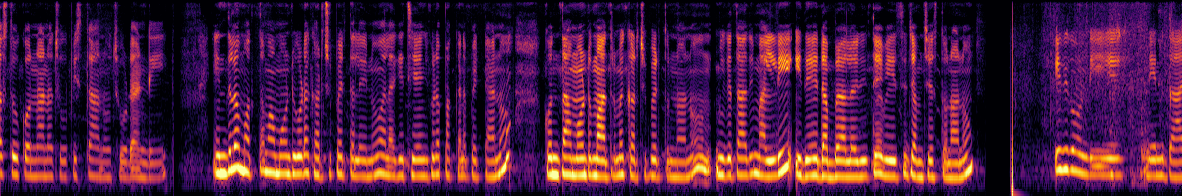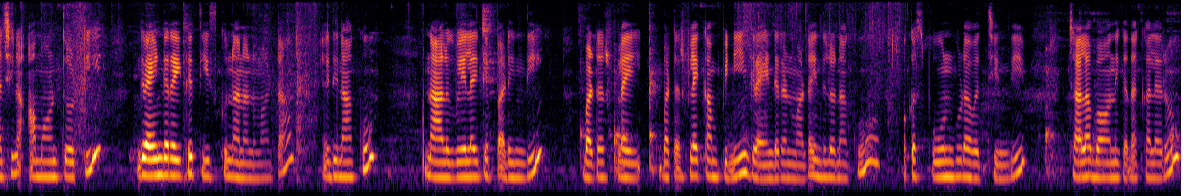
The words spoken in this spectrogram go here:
వస్తువు కొన్నానో చూపిస్తాను. చూడండి. ఇందులో మొత్తం అమౌంట్ కూడా ఖర్చు పెట్టలేను అలాగే చేంజ్ కూడా పక్కన పెట్టాను. కొంత అమౌంట్ మాత్రమే ఖర్చు పెడుతున్నాను. మిగతాది మళ్ళీ ఇదే డబ్బాలో అయితే వేసి జమ చేస్తున్నాను. ఇదిగోండి. నేను దాచిన అమౌంట్ తోటి గ్రైండర్ అయితే తీసుకున్నాను అనమాట ఇది నాకు నాలుగు వేలు అయితే పడింది. బటర్ఫ్లై బటర్ఫ్లై కంపెనీ గ్రైండర్ అనమాట ఇందులో నాకు ఒక స్పూన్ కూడా వచ్చింది. చాలా బాగుంది కదా కలరు.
